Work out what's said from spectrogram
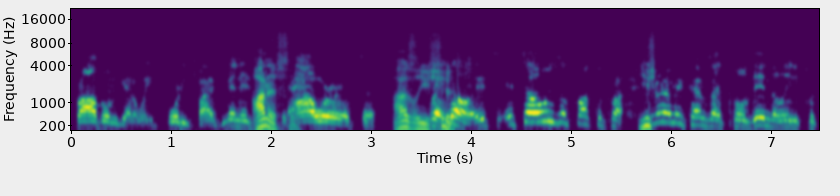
problem. You gotta wait 45 minutes. Honestly. An hour. It's a, Honestly, you Right, should. no, it's it's always a fucking problem. You You, know how many times I pulled in, the lady put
